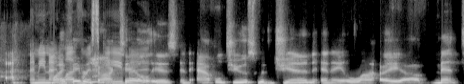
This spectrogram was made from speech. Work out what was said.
I mean, my I favorite whiskey, cocktail but... is an apple juice with gin and a lot a uh, mint,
